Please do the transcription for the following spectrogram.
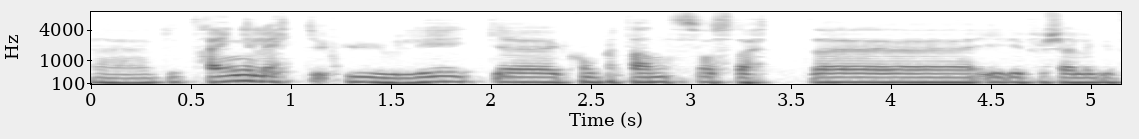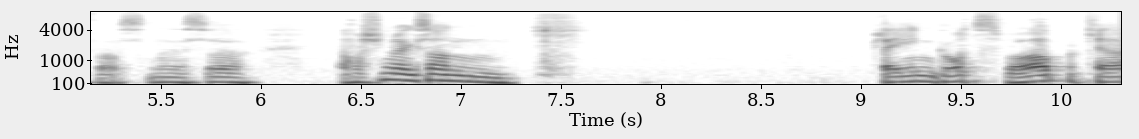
Eh, du trenger litt ulik eh, kompetanse og støtte i de forskjellige fasene. Så jeg har ikke noe sånn plain godt svar på hva,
